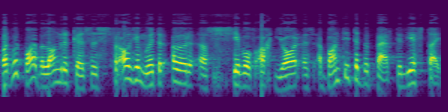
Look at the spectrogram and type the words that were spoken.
wat ook baie belangrik is, is veral as jou motor ouer as 7 of 8 jaar is, 'n band het 'n beperkte lewensduur.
